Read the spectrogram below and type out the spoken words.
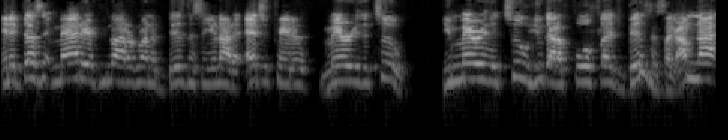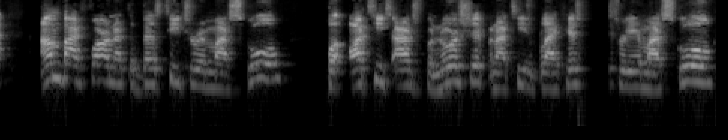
And it doesn't matter if you know how to run a business and you're not an educator, marry the two. You marry the two, you got a full fledged business. Like I'm not, I'm by far not the best teacher in my school, but I teach entrepreneurship and I teach Black history in my school.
